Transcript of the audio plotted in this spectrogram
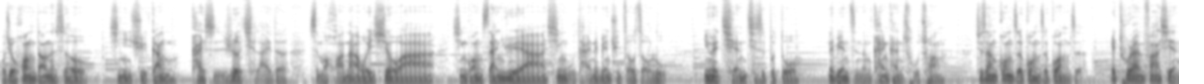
我就晃到那时候新一区刚开始热起来的什么华纳微秀啊、星光三月啊、新舞台那边去走走路，因为钱其实不多，那边只能看看橱窗，就这样逛着逛着逛着，哎，突然发现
